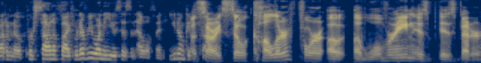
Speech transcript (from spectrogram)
I don't know, personified, whatever you want to use as an elephant. You don't get to sorry. So color for a, a Wolverine is is better.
